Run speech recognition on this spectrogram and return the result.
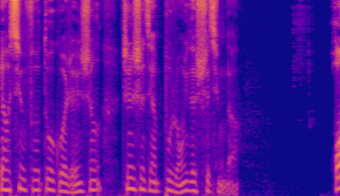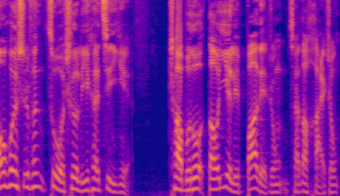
要幸福的度过人生，真是件不容易的事情呢。”黄昏时分，坐车离开建业，差不多到夜里八点钟才到海州。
